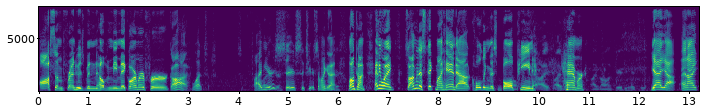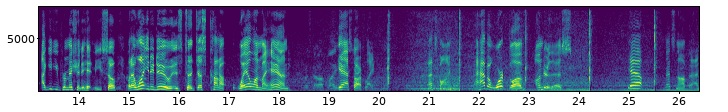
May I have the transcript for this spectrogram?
awesome friend who's been helping me make armor for God, what is this? Is it Five, Five years? years. Six, years, something like that. Years. Long time. Anyway, so I'm gonna stick my hand out holding this ball oh, peen Yeah, I've- I've- hammer. I volunteered to hit you. Yeah, yeah, and I, I give you permission to hit me. So what I want you to do is to just kind of wail on my hand. You want to start off light? Yeah. That's fine. I have a work glove under this. Yeah, that's not bad.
